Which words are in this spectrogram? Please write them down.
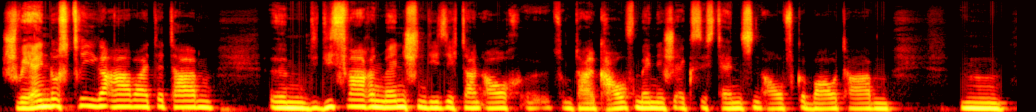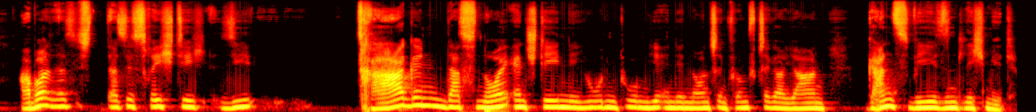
Schwerindustrie gearbeitet haben. Ähm, dies waren Menschen, die sich dann auch äh, zum Teil kaufmännische Existenzen aufgebaut haben. Hm, aber das ist, das ist richtig, sie tragen das neu entstehende Judentum hier in den 1950er Jahren ganz wesentlich mit.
